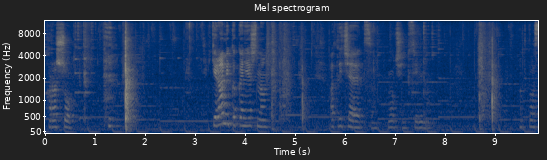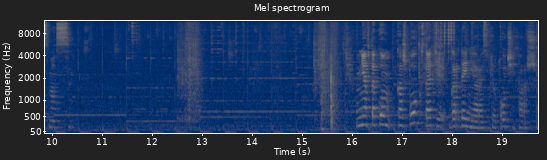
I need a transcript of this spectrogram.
хорошо. Керамика, конечно, отличается очень сильно от пластмассы. У меня в таком кашпо, кстати, гордения растет очень хорошо.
